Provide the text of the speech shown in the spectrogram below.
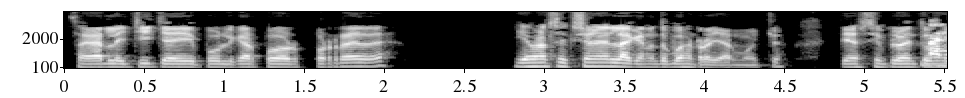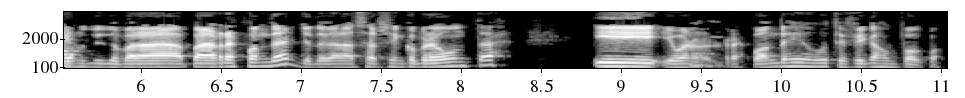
sacarle chicha y publicar por, por redes. Y es una sección en la que no te puedes enrollar mucho. Tienes simplemente un minutito para, para responder. Yo te voy a lanzar cinco preguntas. Y, y bueno, respondes y justificas un poco.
